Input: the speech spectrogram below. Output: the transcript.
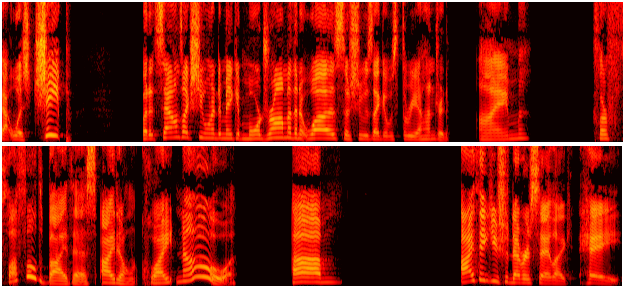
that was cheap, but it sounds like she wanted to make it more drama than it was. So she was like, it was 300. I'm kerfluffled by this. I don't quite know. Um, I think you should never say, like, hey,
